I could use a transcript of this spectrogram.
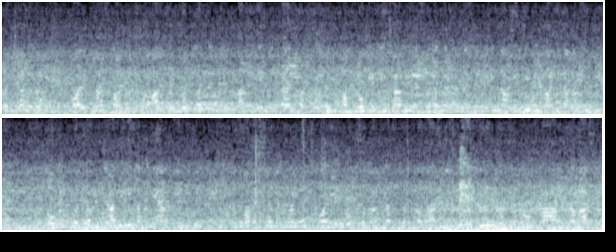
बहुत अच्छा लगा और इतना स्वागत सम्मान सब लोग कर रहे हैं इतना स्नेह मिल रहा है सबसे। अपनों के बीच आ गई ऐसा लग रहा है जैसे मेरी नानी जी भी पालीताना से है तो बिल्कुल गुजराती भी समझ में आती है मुझे। तो बहुत अच्छा लग रहा है और ये लोकसभा प्रस्तुत प्रवास तीन लोकसभाओं का प्रवास है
